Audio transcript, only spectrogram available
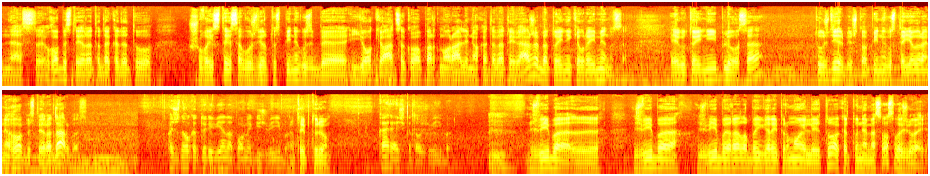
Nes hobis tai yra tada, kada tu švaistai savo uždirbtus pinigus be jokio atsako apart moralinio, kad tave tai veža, bet tu eini keurai į minusą. Jeigu tu eini į pliusą, tu uždirbi iš to pinigus, tai jau yra ne hobis, tai yra darbas. Aš žinau, kad turi vieną pomėgį žvejybą. Taip turiu. Ką reiškia tau žvejyba? Žvyba, e, žvyba, yra labai gerai pirmoji eilėje tuo, kad tu ne mėsos važiuoji.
